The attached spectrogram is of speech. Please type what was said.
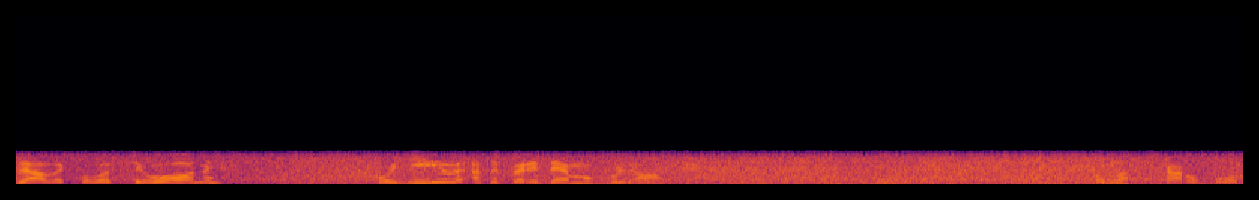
взяли колаціони, поїли, а тепер йдемо гуляти. У нас така робота.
